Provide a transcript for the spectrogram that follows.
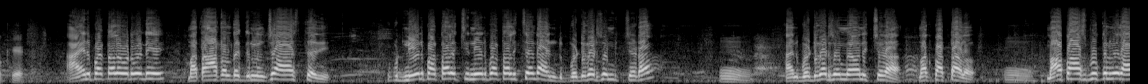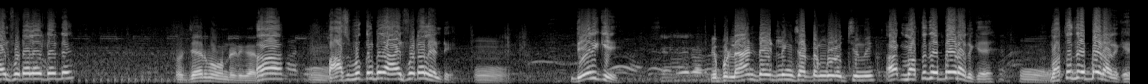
ఓకే. ఆయన పట్టాలు ఇవ్వడం మా తాతల దగ్గర నుంచి ఆస్తి అది. ఇప్పుడు నేను పట్టాలు ఇచ్చి నేను పట్టాలు ఇచ్చాడు? ఆయన బొడ్డుగడి సొమ్ము ఇచ్చాడా? ఆయన బొడ్డుగడి సొమ్ము ఏమైనా ఇచ్చాడా? మాకు పట్టాలు. మా పాస్బుక్ల మీద ఆయన ఫోటోలు ఏంటండి? జగన్మోహన్ రెడ్డి గారు. పాస్బుక్ల మీద ఆయన ఫోటోలు ఏంటి. దేనికి? ఇప్పుడు ల్యాండ్ టైటిలింగ్ చట్టం కూడా వచ్చింది. మొత్తం తెప్పేయడానికి మొత్తం తెప్పేయడానికి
